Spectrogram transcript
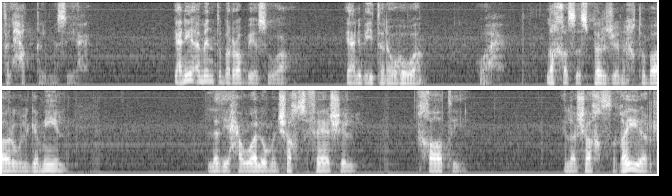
في الحق المسيح. يعني إيه آمنت بالرب يسوع؟ يعني بقيت أنا وهو واحد. لخص سبيرجن اختباره الجميل الذي حوله من شخص فاشل خاطي إلى شخص غير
